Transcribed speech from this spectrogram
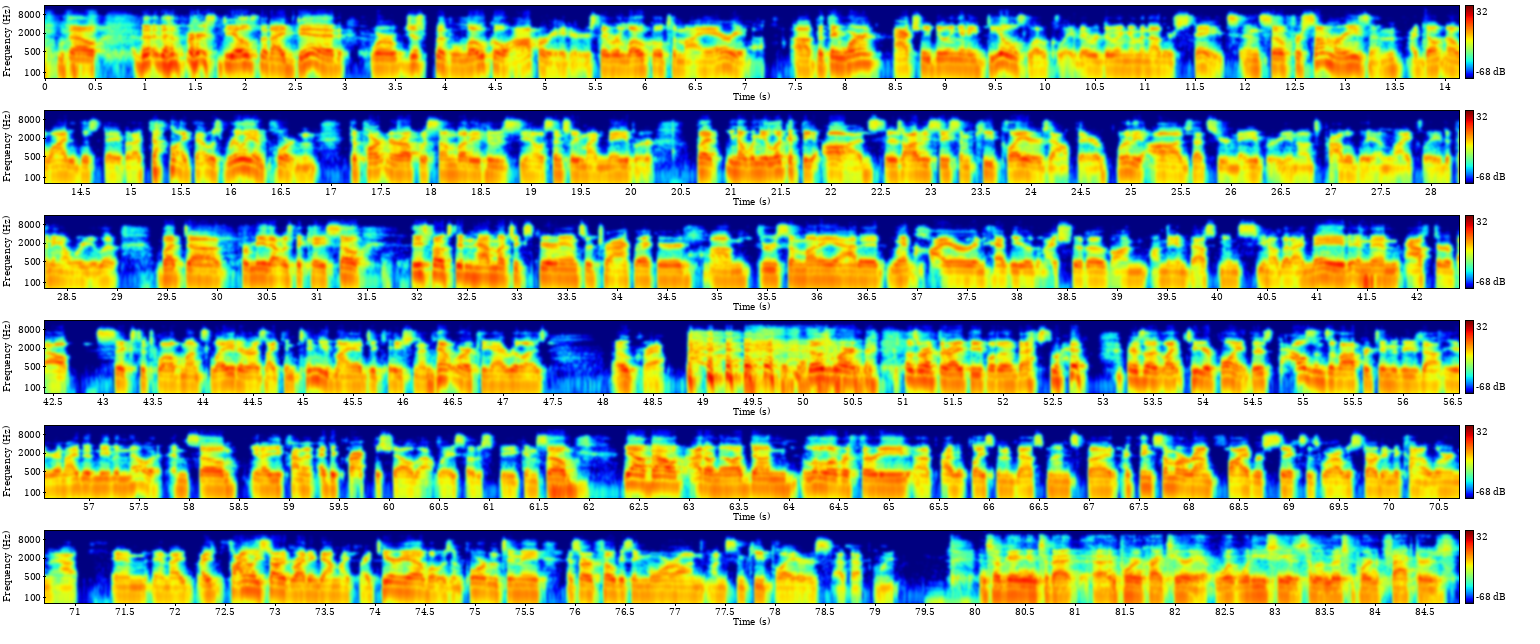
so the, the first deals that i did were just with local operators. They were local to my area uh, but they weren't actually doing any deals locally. They were doing them in other states. And so, for some reason, I don't know why to this day, but I felt like that was really important to partner up with somebody who's, you know, essentially my neighbor. But, you know, when you look at the odds, there's obviously some key players out there. What are the odds that's your neighbor? You know, it's probably unlikely depending on where you live. But uh, for me, that was the case. So, these folks didn't have much experience or track record. Um, threw some money at it, went higher and heavier than I should have on on the investments, you know, that I made. And then after about six to twelve months later, as I continued my education and networking, I realized, oh crap, those weren't those weren't the right people to invest with there's a like to your point there's thousands of opportunities out here and i didn't even know it. And so you know you kind of had to crack the shell that way so to speak. And so yeah about i don't know i've done a little over 30 uh, private placement investments but i think somewhere around five or six is where i was starting to kind of learn that. And and I, I finally started writing down my criteria what was important to me and started focusing more on on some key players at that point and so, getting into that uh, important criteria, what what do you see as some of the most important factors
